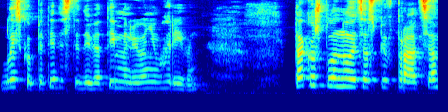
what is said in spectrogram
близько 59 мільйонів гривень. Також планується співпраця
